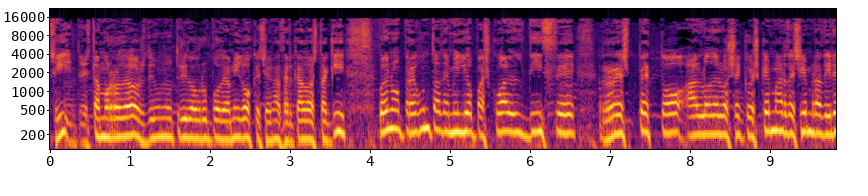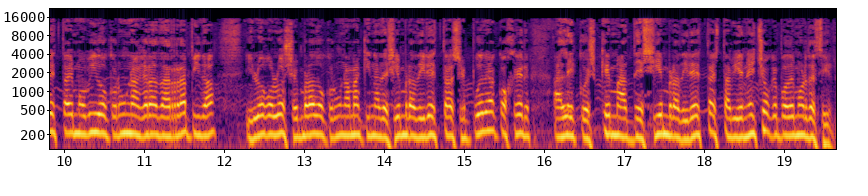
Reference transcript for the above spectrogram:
Sí, estamos rodeados de un nutrido grupo de amigos que se han acercado hasta aquí. Bueno, pregunta de Emilio Pascual, dice respecto a lo de los ecoesquemas de siembra directa, he movido con una grada rápida y luego lo he sembrado con una máquina de siembra directa. ¿Se puede acoger al ecoesquema de siembra directa? ¿Está bien hecho? ¿Qué podemos decir?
